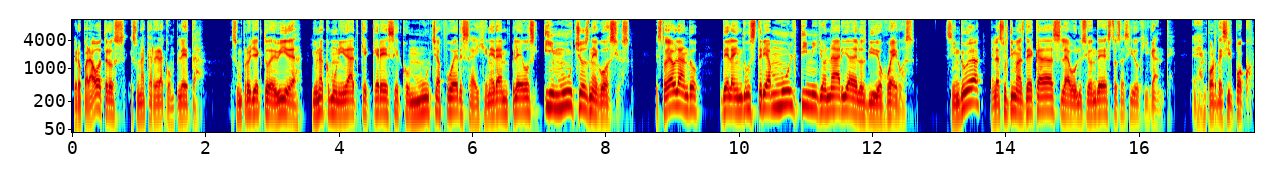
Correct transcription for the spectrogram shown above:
pero para otros es una carrera completa. Es un proyecto de vida y una comunidad que crece con mucha fuerza y genera empleos y muchos negocios. Estoy hablando de la industria multimillonaria de los videojuegos. Sin duda, en las últimas décadas la evolución de estos ha sido gigante, eh, por decir poco.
